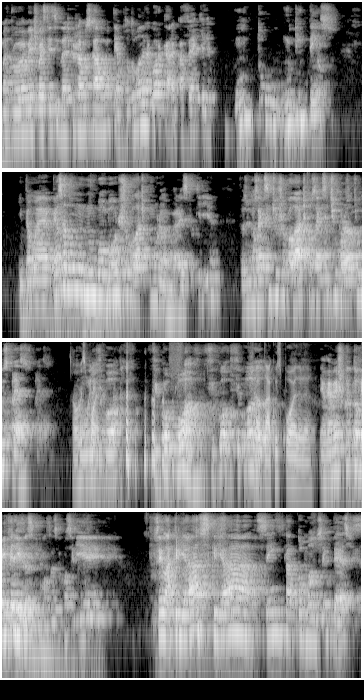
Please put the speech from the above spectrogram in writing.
mas provavelmente vai ser esse blend que eu já buscava há muito tempo. Estou tomando ele agora, cara, é um café que ele é muito, muito intenso. Então é, pensa num, num bombom de chocolate com morango, era isso que eu queria. Então a gente consegue sentir o chocolate, consegue sentir o morango no expresso. Olha o então, spoiler. Ficou, ficou, porra, ficou, ficou. Já tá com spoiler, né? Eu realmente tô bem feliz, assim. Uma coisa que eu consegui, sei lá, criar, criar sem estar tá tomando, sem testes.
